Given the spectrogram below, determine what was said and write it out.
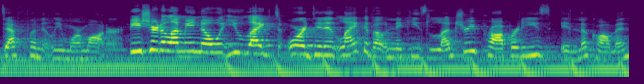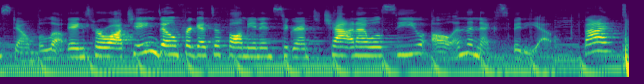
definitely more modern. Be sure to let me know what you liked or didn't like about Nicki's luxury properties in the comments down below. Thanks for watching. Don't forget to follow me on Instagram to chat, and I will see you all in the next video. Bye!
